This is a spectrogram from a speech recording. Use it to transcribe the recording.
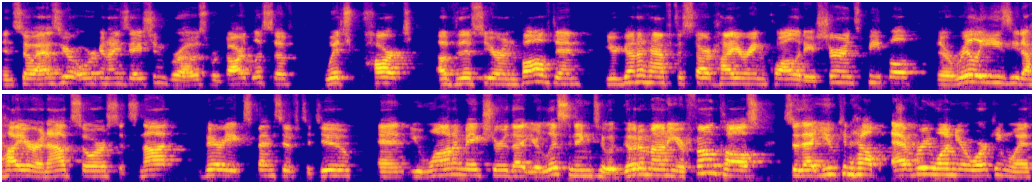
And so as your organization grows, regardless of which part of this you're involved in, you're going to have to start hiring quality assurance people. They're really easy to hire and outsource. It's not very expensive to do. And you want to make sure that you're listening to a good amount of your phone calls so that you can help everyone you're working with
